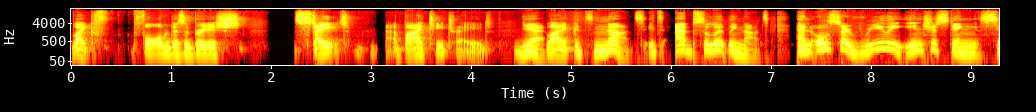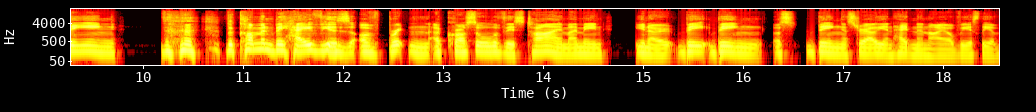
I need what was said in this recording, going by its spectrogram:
like f- formed as a British state by tea trade. Yeah. Like- it's nuts. It's absolutely nuts. And also really interesting seeing the, the common behaviors of Britain across all of this time. I mean, you know, be, being being Australian, Hayden and I obviously are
